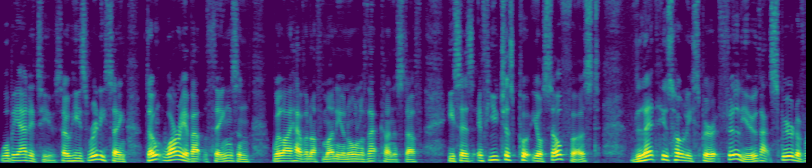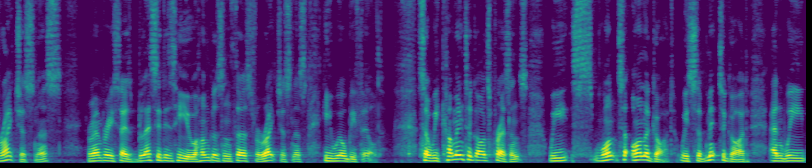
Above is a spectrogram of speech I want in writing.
will be added to you. So he's really saying, don't worry about the things and will I have enough money and all of that kind of stuff. He says, if you just put yourself first, let his Holy Spirit fill you, that spirit of righteousness, Remember, he says, Blessed is he who hungers and thirsts for righteousness, he will be filled. So we come into God's presence, we want to honor God, we submit to God, and we,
